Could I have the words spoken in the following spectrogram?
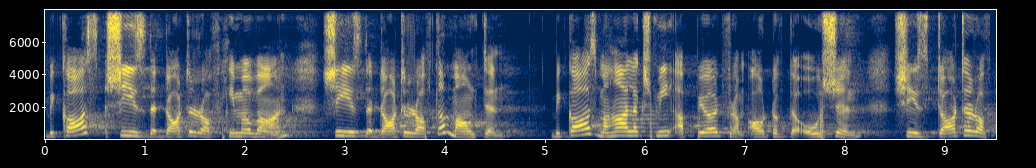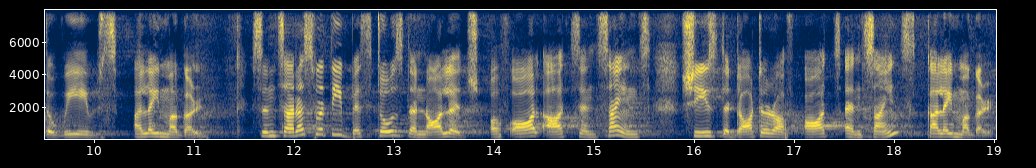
Because she is the daughter of Himavan, she is the daughter of the mountain. Because Mahalakshmi appeared from out of the ocean, she is daughter of the waves, Alai Magal. Since Saraswati bestows the knowledge of all arts and science, she is the daughter of arts and science, Kalai Magal.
